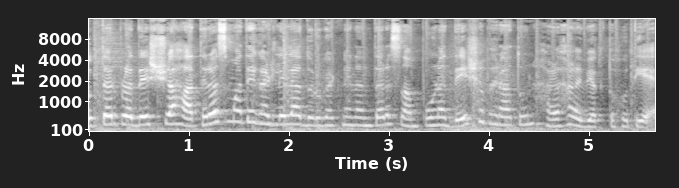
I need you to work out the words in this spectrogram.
उत्तर प्रदेशच्या हाथरसमध्ये घडलेल्या दुर्घटनेनंतर संपूर्ण देशभरातून हळहळ व्यक्त होतीये.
